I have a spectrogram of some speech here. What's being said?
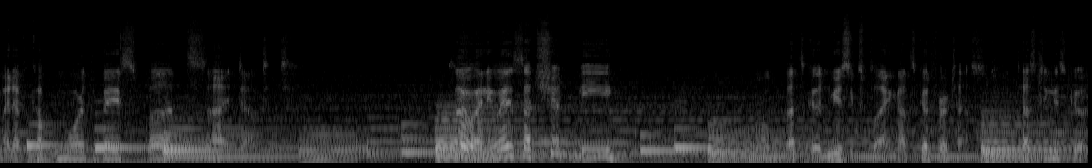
Might have a couple more at the base, but I doubt it. So anyways, that should be... That's good. Music's playing. That's good for a test. Testing is good.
